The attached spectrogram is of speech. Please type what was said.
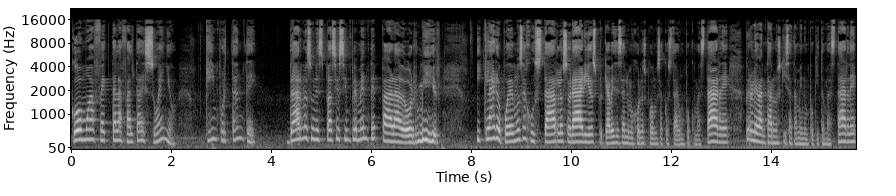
cómo afecta la falta de sueño. Qué importante darnos un espacio simplemente para dormir. Y claro, podemos ajustar los horarios porque a veces a lo mejor nos podemos acostar un poco más tarde, pero levantarnos quizá también un poquito más tarde.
